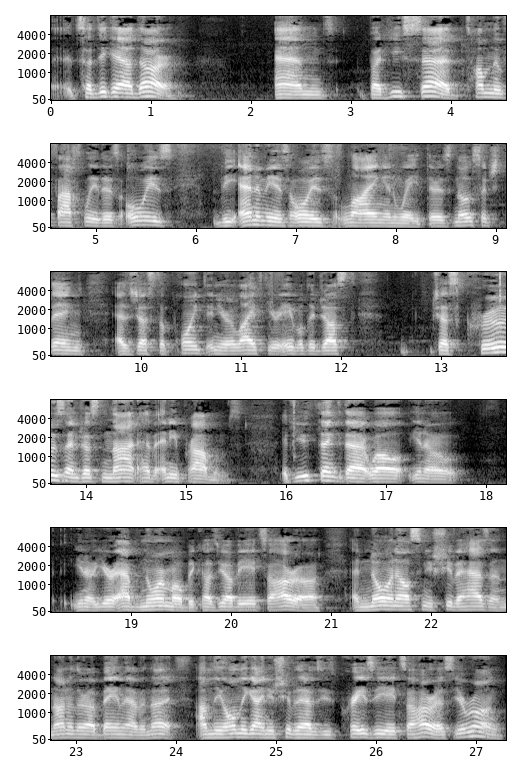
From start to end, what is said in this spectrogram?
uh, Tzaddik Adar. And but he said, Tamnu Fachli, there's always the enemy is always lying in wait. There's no such thing as just a point in your life that you're able to just just cruise and just not have any problems. If you think that, well, you know, you know, you're abnormal because you have a Sahara and no one else in yeshiva has it, and none of the Rabbeim have it. I'm the only guy in yeshiva that has these crazy Saharas. You're wrong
